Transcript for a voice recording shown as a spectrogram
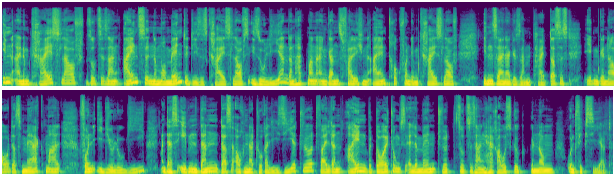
in einem Kreislauf sozusagen einzelne Momente dieses Kreislaufs isolieren, dann hat man einen ganz falschen Eindruck von dem Kreislauf in seiner Gesamtheit. Das ist eben genau das Merkmal von Ideologie, dass eben dann das auch naturalisiert wird, weil dann ein Bedeutungselement wird sozusagen herausgenommen und fixiert.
